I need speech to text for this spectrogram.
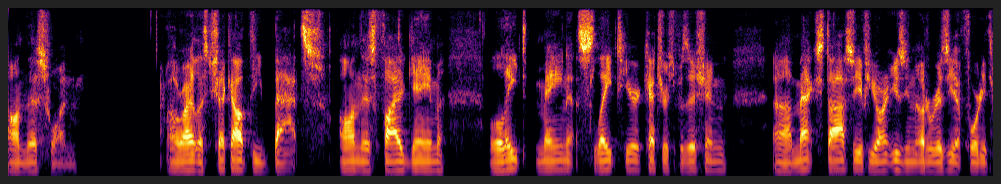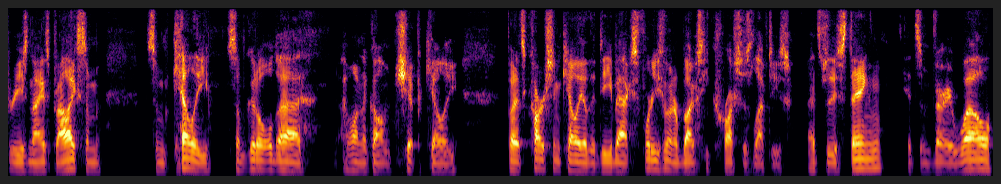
on this one. All right, let's check out the bats on this five game late main slate here. Catcher's position. Uh, Max Stassi, if you aren't using Odorizzi at 43 is nice, but I like some some Kelly, some good old uh, I want to call him Chip Kelly, but it's Carson Kelly of the D backs, 4,200 bucks. He crushes lefties. That's his thing, hits them very well.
